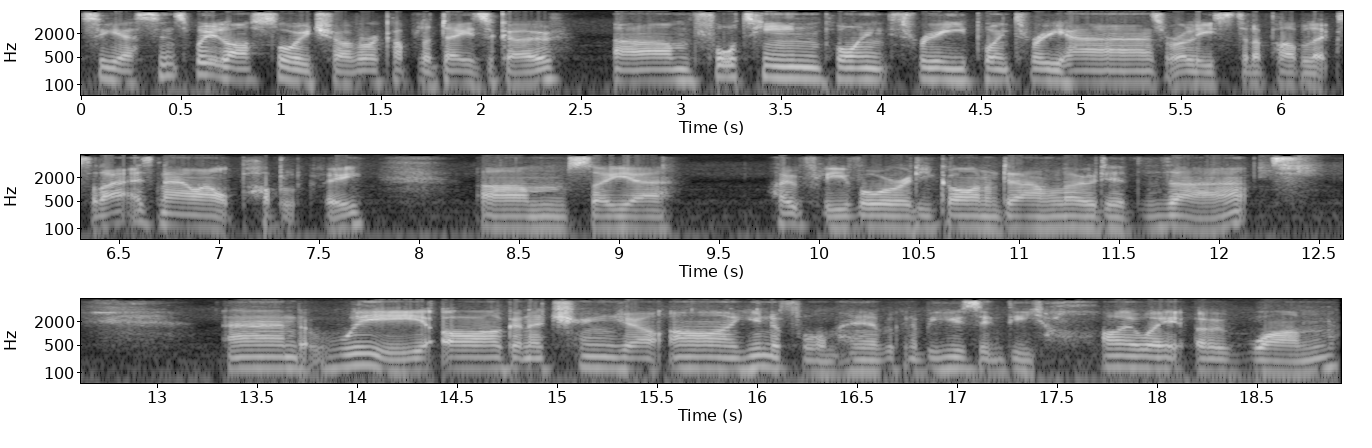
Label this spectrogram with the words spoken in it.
So yeah, since we last saw each other a couple of days ago, um, 14.3.3 has released to the public, so that is now out publicly. Um, so yeah, hopefully you've already gone and downloaded that. And we are going to change out our uniform here. We're going to be using the Highway 01.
